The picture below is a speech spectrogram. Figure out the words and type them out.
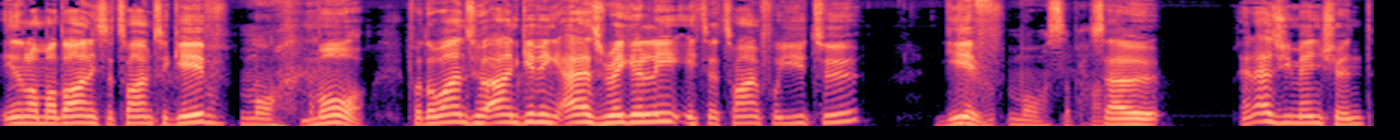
in Ramadan, it's a time to give More. more. For the ones who aren't giving as regularly, it's a time for you to give. more, subhanAllah. So, and as you mentioned,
